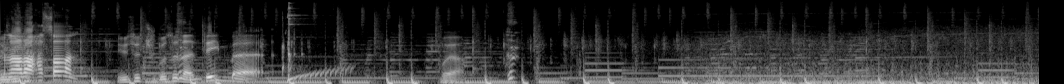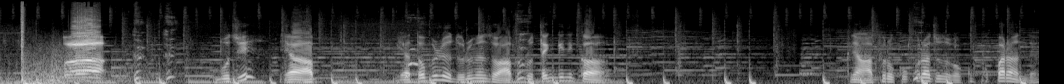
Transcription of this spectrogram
유나라 핫산 여기서 죽어선 안 돼 임마. 뭐야? 와! 뭐지? 야, 앞, 야 W 누르면서 앞으로 당기니까 그냥 앞으로 꼬꾸라져서 꼭 폭발하는데?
